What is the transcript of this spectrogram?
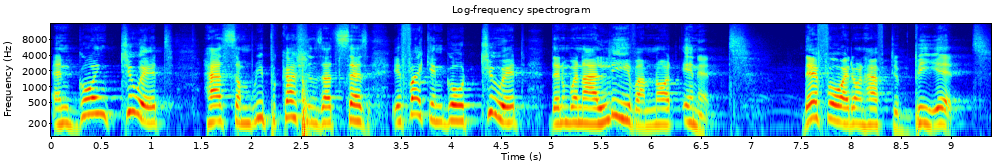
And going to it has some repercussions that says, if I can go to it, then when I leave, I'm not in it. Therefore, I don't have to be it.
